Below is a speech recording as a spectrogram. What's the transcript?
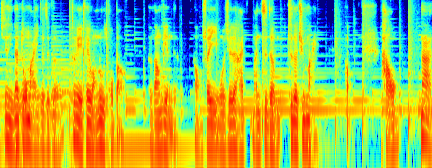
其实你再多买一个这个，这个也可以网络投保，很方便的。好，所以我觉得还蛮值得值得去买。好，好，那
